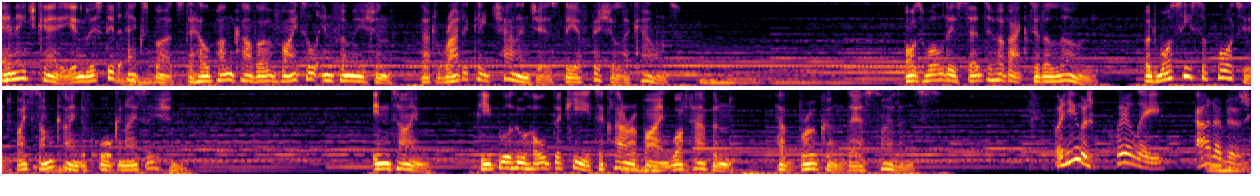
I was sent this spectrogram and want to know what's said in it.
NHK enlisted experts to help uncover vital information that radically challenges the official account. Oswald is said to have acted alone, but was he supported by some kind of organization? In time, people who hold the key to clarifying what happened have broken their silence. But he was clearly out of his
